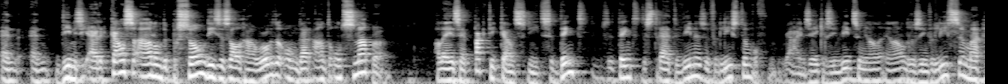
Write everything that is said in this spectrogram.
en, en dienen zich eigenlijk kansen aan om de persoon die ze zal gaan worden, om daaraan te ontsnappen. Alleen zij pakt die kans niet. Ze denkt, ze denkt de strijd te winnen, ze verliest hem. Of ja, in zekere zin wint ze hem, in een andere zin verliest ze. Maar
